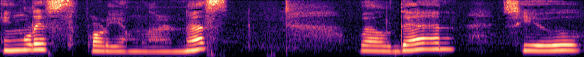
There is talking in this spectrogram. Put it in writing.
English for young learners. Well then, see you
